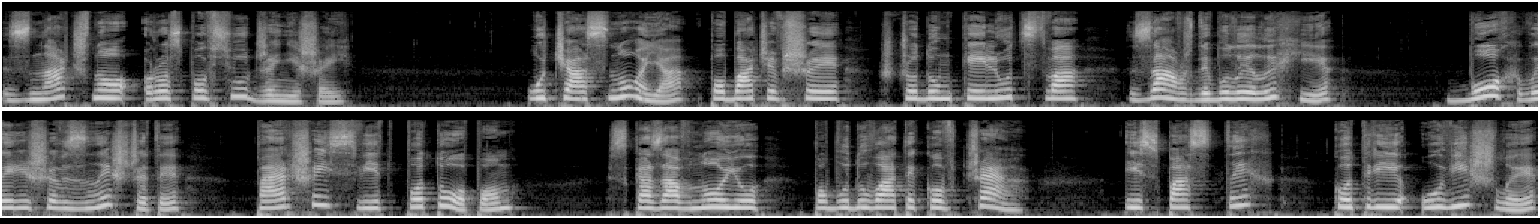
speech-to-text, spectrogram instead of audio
значно розповсюдженіший. У час Ноя, побачивши, що думки людства завжди були лихі, Бог вирішив знищити перший світ потопом, сказав Ною побудувати ковчег і спас тих, котрі увійшли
